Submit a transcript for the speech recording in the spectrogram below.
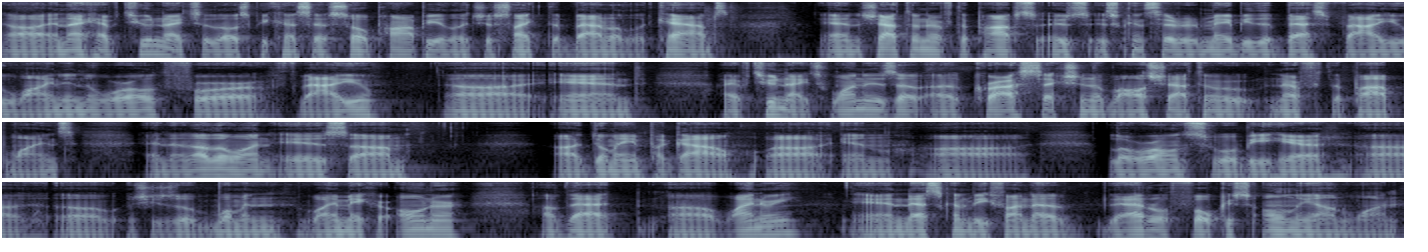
Uh, and I have two nights of those because they're so popular, just like the Battle of the Cabs. And Chateauneuf du Papes is, is considered maybe the best value wine in the world for value. Uh, and I have two nights. One is a, a cross section of all Chateauneuf de Pop wines, and another one is um, uh, Domaine Pégau. Uh, and uh, Laurence will be here. Uh, uh, she's a woman winemaker owner of that uh, winery, and that's going to be fun. That, that'll focus only on one.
